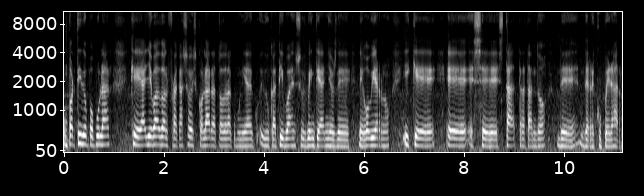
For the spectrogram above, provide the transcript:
Un Partido Popular que ha llevado al fracaso escolar a toda la comunidad educativa en sus 20 años de, gobierno y que eh, se está tratando de, recuperar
